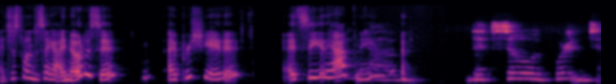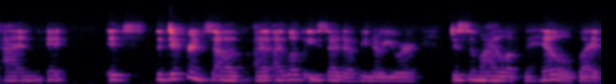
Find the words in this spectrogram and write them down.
I just want to say I notice it. I appreciate it. I see it happening. Um, that's so important, and it it's the difference of I, I love what you said of you know you were just a mile up the hill, but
